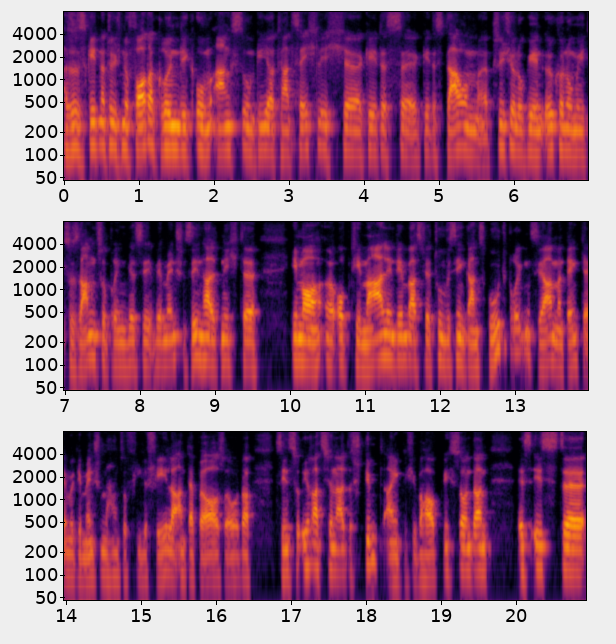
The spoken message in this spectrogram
Also es geht natürlich nur vordergründig um Angst und Gier. Tatsächlich äh, geht, es, äh, geht es darum, äh, Psychologie und Ökonomie zusammenzubringen. Wir, wir Menschen sind halt nicht immer optimal in dem, was wir tun. Wir sind ganz gut übrigens. Ja, man denkt ja immer, die Menschen machen so viele Fehler an der Börse oder sind so irrational. Das stimmt eigentlich überhaupt nicht, sondern es ist äh,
